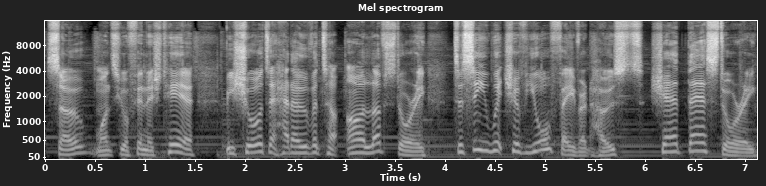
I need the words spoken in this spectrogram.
So, once you're finished here, be sure to head over to Our Love Story to see which of your favorite hosts shared their story.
